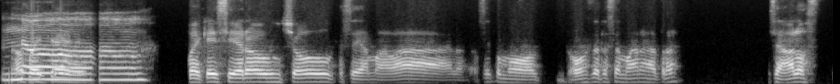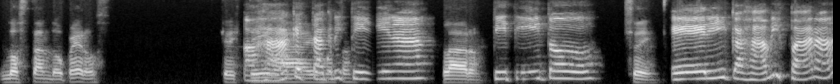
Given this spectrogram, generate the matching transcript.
No. Fue que, hicieron un show que se llamaba, hace como dos o tres semanas atrás, se llama Los, los Tandoperos Cristina. Ajá, que está Cristina. Claro. Titito. Sí. Eric, ajá, mis panas.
